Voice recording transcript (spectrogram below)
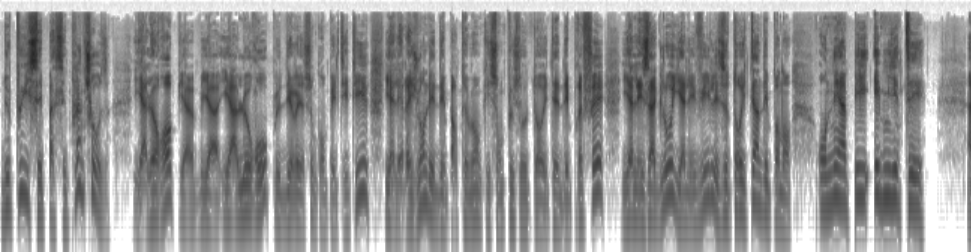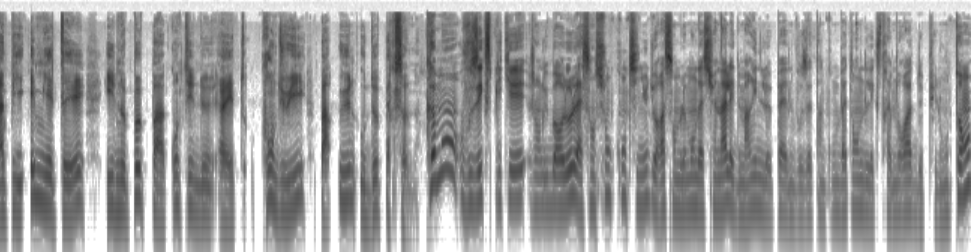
Depuis, il s'est passé plein de choses. Il y a l'Europe, il y a, l'euro, plus d'évaluation compétitive, il y a les régions, les départements qui sont plus autorités des préfets, il y a les agglos, il y a les villes, les autorités indépendantes. On est un pays émietté un pays émietté, il ne peut pas continuer à être conduit par une ou deux personnes. Comment vous expliquez, Jean-Louis Borloo, l'ascension continue du Rassemblement national et de Marine Le Pen? Vous êtes un combattant de l'extrême droite depuis longtemps.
